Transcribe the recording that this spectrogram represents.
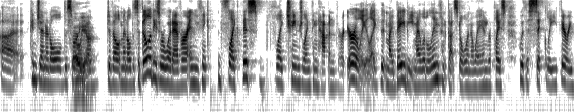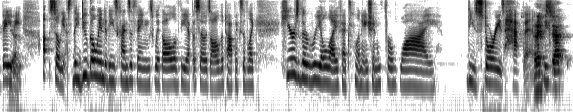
uh congenital disorder Oh, you know developmental disabilities or whatever and you think it's like this like changeling thing happened very early like that my baby my little infant got stolen away and replaced with a sickly fairy baby. Uh, so yes they do go into these kinds of things with all of the episodes all the topics of like here's the real life explanation for why these stories happen. And I think that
